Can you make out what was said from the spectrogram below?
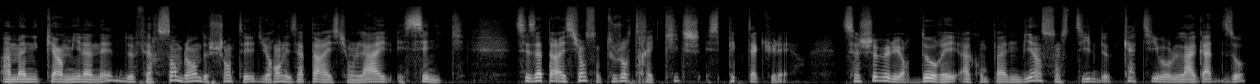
un mannequin milanais, de faire semblant de chanter durant les apparitions live et scéniques. Ces apparitions sont toujours très kitsch et spectaculaires. Sa chevelure dorée accompagne bien son style de cattivo lagazzo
